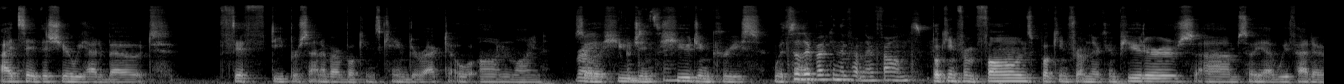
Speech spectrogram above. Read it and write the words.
I'd say this year we had about fifty percent of our bookings came direct o- online. So a huge in, huge increase with so that. they're booking them from their phones booking from phones, booking from their computers. Um, so yeah, we've had a,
